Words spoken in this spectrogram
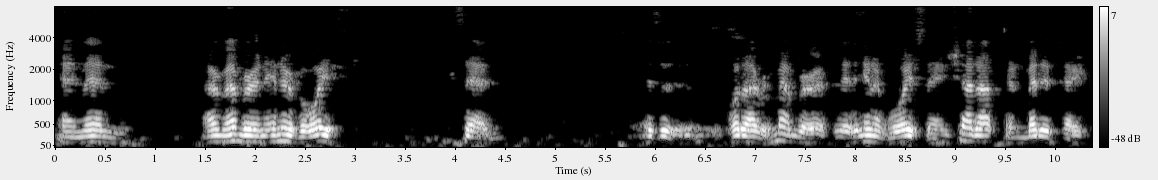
and then I remember an inner voice said, this is what I remember, the inner voice saying, shut up and meditate.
